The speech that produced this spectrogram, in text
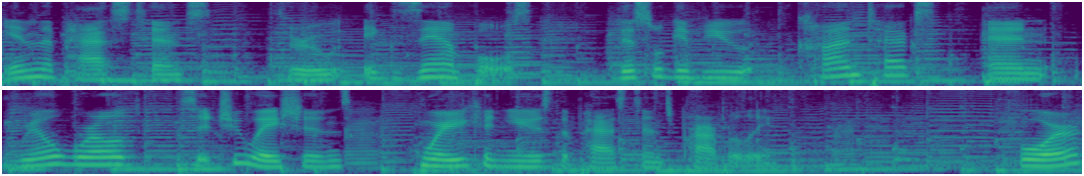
in the past tense through examples. This will give you context and real world situations where you can use the past tense properly. Four,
